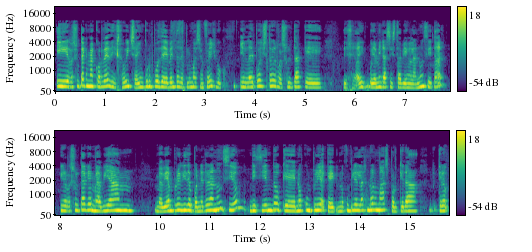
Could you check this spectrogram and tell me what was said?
Y resulta que me acordé y dije, uy, hay un grupo de venta de plumas en Facebook. Y la he puesto y resulta que dije, ay, voy a mirar si está bien el anuncio y tal. Y resulta que me habían me habían prohibido poner el anuncio diciendo que no cumplía que no cumplía las normas porque era creo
